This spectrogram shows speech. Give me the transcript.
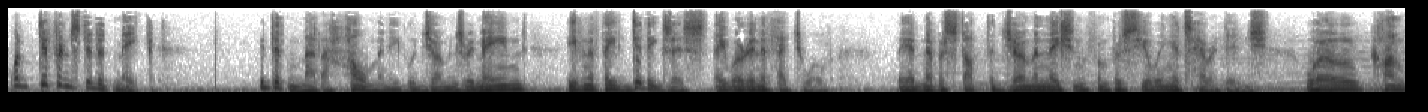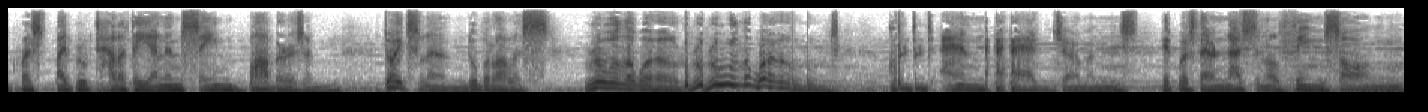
What difference did it make? It didn't matter how many good Germans remained. Even if they did exist, they were ineffectual. They had never stopped the German nation from pursuing its heritage. World conquest by brutality and insane barbarism. Deutschland über alles. Rule the world. Ru- Rule the world. Good and bad Germans. It was their national theme song,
